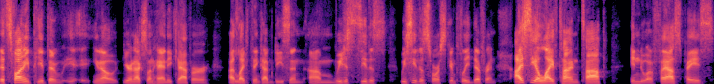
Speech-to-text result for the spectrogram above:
It's funny, Pete, that y- you know you're an excellent handicapper. I'd like to think I'm decent. Um, we just see this. We see this horse completely different. I see a lifetime top into a fast pace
